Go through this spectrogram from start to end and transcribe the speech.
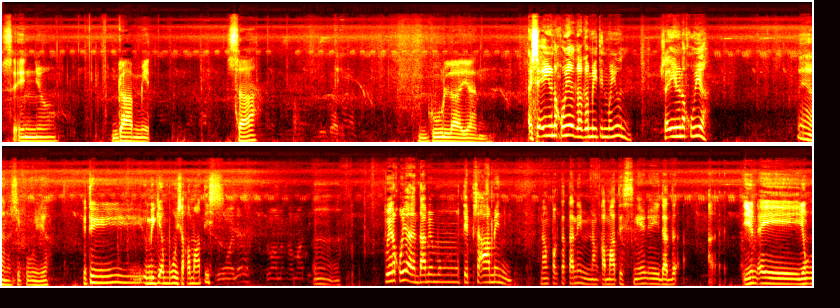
sa inyo gamit sa gulayan. Ay sa iyo na kuya, gagamitin mo yun. Sa iyo na kuya. Ayan si kuya. Ito umigi ang buhay sa kamatis. Mm. Pero kuya, ang dami mong tip sa amin ng pagtatanim ng kamatis. Ngayon ay dada, ah, yun ay yung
